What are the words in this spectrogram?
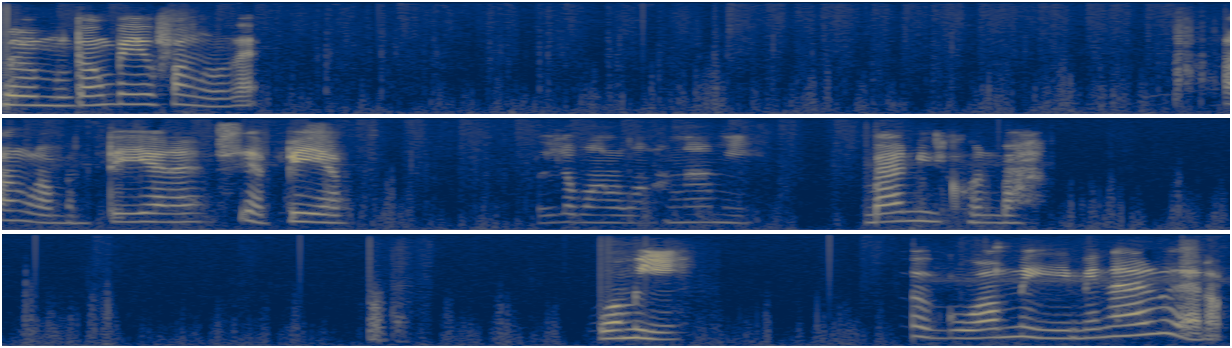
เออมึงต้องไปอยู่ฝั่งนู้นแหละ ฝั่งเรามันเตี้ยนะ เสียเปรียบ เฮ้ยระวังระวังข้างหน้ามี บ้านมีคนปะว่ามี เออกูว่ามีไม่น่าเหลือหรอก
